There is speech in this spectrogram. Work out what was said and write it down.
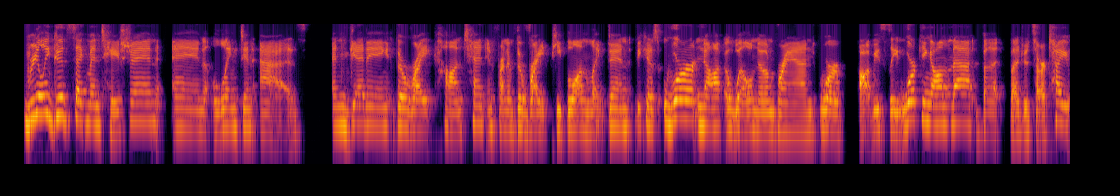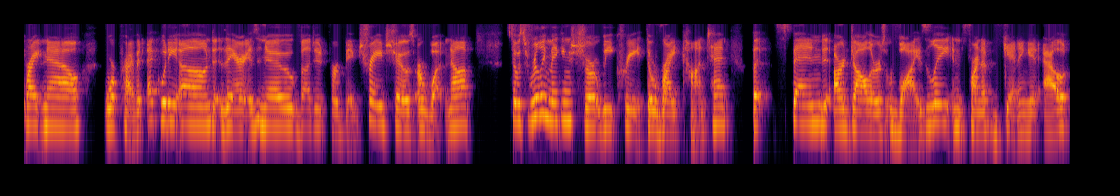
really good segmentation and LinkedIn ads and getting the right content in front of the right people on LinkedIn because we're not a well known brand. We're obviously working on that, but budgets are tight right now. We're private equity owned. There is no budget for big trade shows or whatnot. So it's really making sure we create the right content, but spend our dollars wisely in front of getting it out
